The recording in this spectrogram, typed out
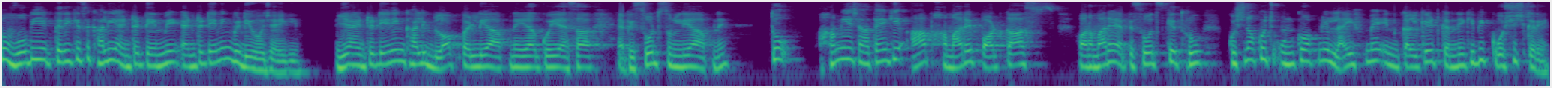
तो वो भी एक तरीके से खाली एंटरटेनमेंट एंटरटेनिंग वीडियो हो जाएगी। या एंटरटेनिंग खाली ब्लॉग पढ़ लिया आपने, या कोई ऐसा एपिसोड सुन लिया आपने। तो हम ये चाहते हैं कि आप हमारे पॉडकास्ट और हमारे एपिसोड्स के थ्रू कुछ ना कुछ उनको अपनी लाइफ में इनकलकेट करने की भी कोशिश करें।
